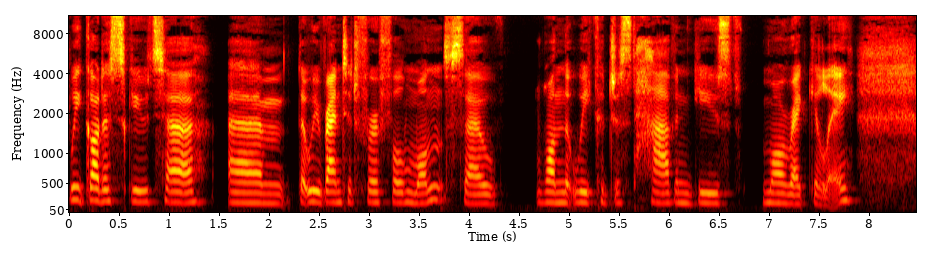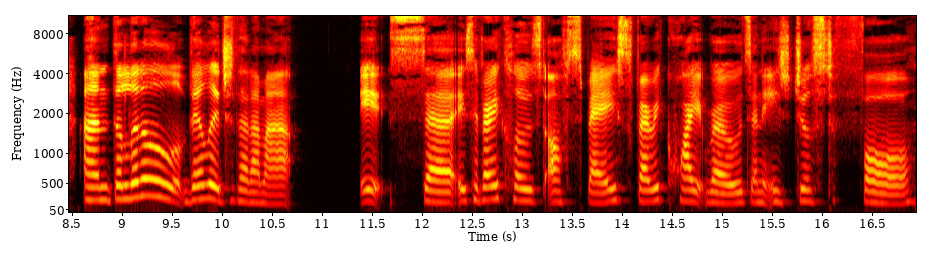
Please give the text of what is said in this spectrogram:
we got a scooter um, that we rented for a full month. So, one that we could just have and use more regularly. And the little village that I'm at, it's uh, it's a very closed off space, very quiet roads, and it is just for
